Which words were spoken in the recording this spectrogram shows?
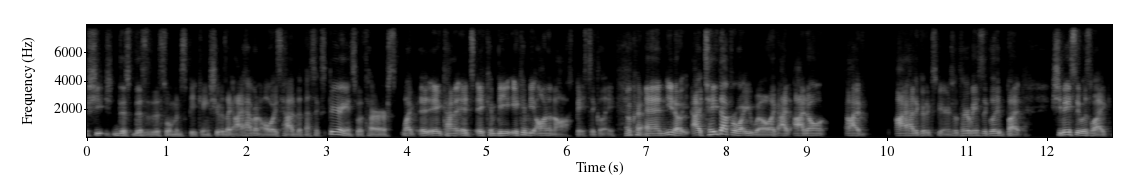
she this this is this woman speaking. She was like, I haven't always had the best experience with her. Like it, it kind of it's it can be it can be on and off basically. Okay. And you know, I take that for what you will. Like I I don't I've I had a good experience with her basically, but she basically was like,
